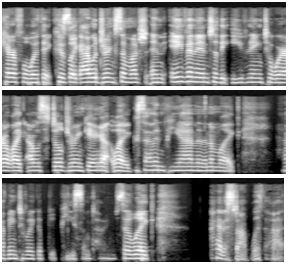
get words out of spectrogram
careful with it because like I would drink so much and even into the evening to where like I was still drinking at like 7 p.m. and then I'm like having to wake up to pee sometimes. So like I had to stop with that.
